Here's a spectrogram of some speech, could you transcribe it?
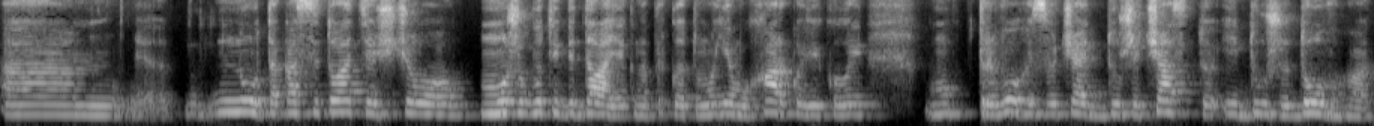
ем, ну, така ситуація, що може бути біда, як, наприклад, у моєму Харкові, коли тривоги звучать дуже часто і дуже довго.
